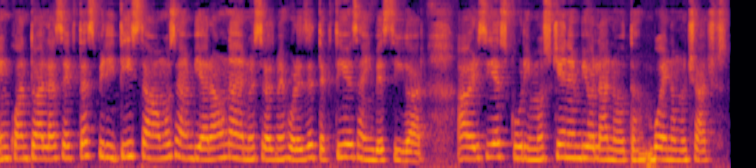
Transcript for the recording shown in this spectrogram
En cuanto a la secta espiritista, vamos a enviar a una de nuestras mejores detectives a investigar, a ver si descubrimos quién envió la nota. Bueno, muchachos,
